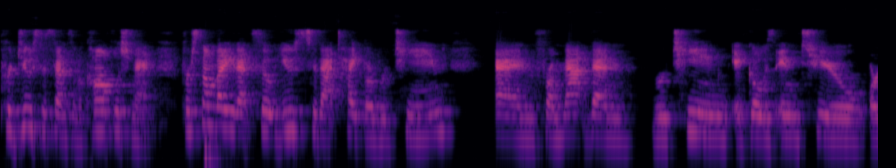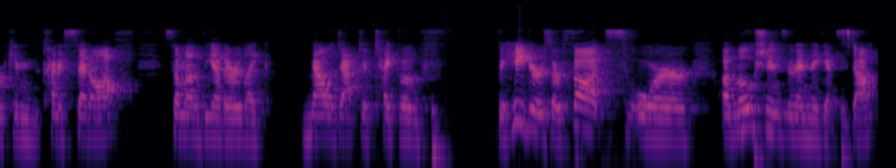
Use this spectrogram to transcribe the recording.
produce a sense of accomplishment. For somebody that's so used to that type of routine and from that then routine it goes into or can kind of set off some of the other like maladaptive type of behaviors or thoughts or emotions and then they get stuck.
